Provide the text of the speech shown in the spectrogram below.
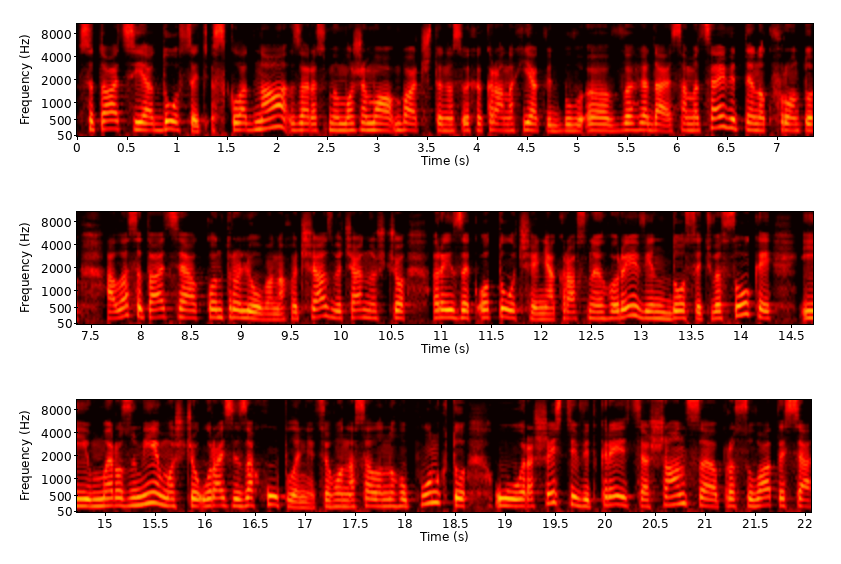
ситуація досить складна. Зараз ми можемо бачити на своїх екранах як відбув е, виглядає саме цей відтинок фронту, але ситуація контрольована. Хоча, звичайно, що ризик оточення Красної Гори він досить високий, і ми розуміємо, що у разі захоплення цього населеного пункту у рашистів відкриється шанс просуватися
